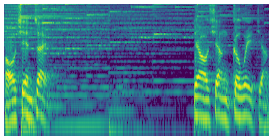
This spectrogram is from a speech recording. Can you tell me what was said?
好，现在要向各位讲《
